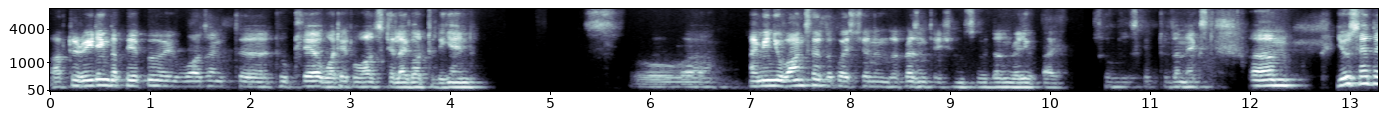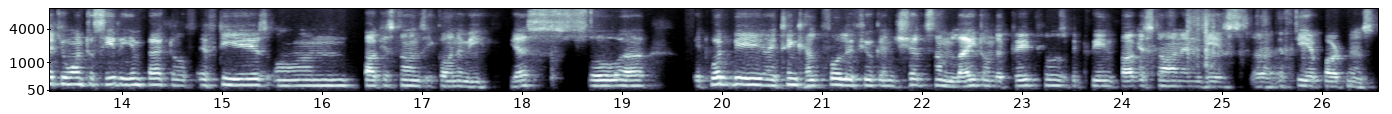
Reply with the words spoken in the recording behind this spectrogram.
After reading the paper, it wasn't uh, too clear what it was till I got to the end. So, uh, I mean, you've answered the question in the presentation, so it doesn't really apply. So we'll skip to the next. Um, you said that you want to see the impact of FTAs on Pakistan's economy. Yes. So uh, it would be, I think, helpful if you can shed some light on the trade flows between Pakistan and these uh, FTA partners,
